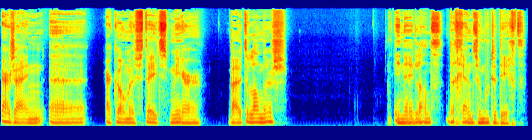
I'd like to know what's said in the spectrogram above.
er, zijn, uh, er komen steeds meer buitenlanders in Nederland. De grenzen moeten dicht.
